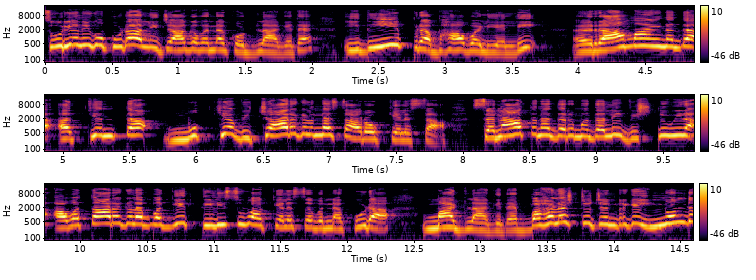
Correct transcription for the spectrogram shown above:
ಸೂರ್ಯನಿಗೂ ಕೂಡ ಅಲ್ಲಿ ಜಾಗವನ್ನ ಕೊಡಲಾಗಿದೆ. ಇದೀ ಪ್ರಭಾವಳಿಯಲ್ಲಿ ರಾಮಾಯಣದ ಅತ್ಯಂತ ಮುಖ್ಯ ವಿಚಾರಗಳನ್ನು ಸಾರೋ ಕೆಲಸ. ಸನಾತನ ಧರ್ಮದಲ್ಲಿ ವಿಷ್ಣುವಿನ ಅವತಾರಗಳ ಬಗ್ಗೆ ತಿಳಿಸುವ ಕೆಲಸವನ್ನ ಕೂಡ ಮಾಡಲಾಗಿದೆ. ಬಹಳಷ್ಟು ಜನರಿಗೆ ಇನ್ನೊಂದು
